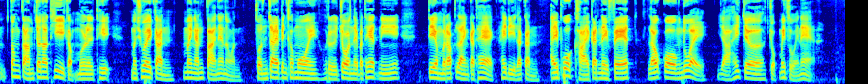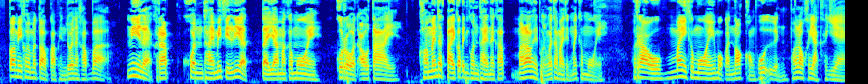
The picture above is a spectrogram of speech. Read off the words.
ำต้องตามเจ้าหน้าที่กับมูลนิธิมาช่วยกัน ไม่งั้นตายแน่นอน สนใจเป็นขโมยหรือโจรในประเทศนี้ เตรียมรับแรงกระแทกให้ดีแล้วกัน ไอ้พวกขายกันในเฟซแล้วโกงด้วย อย่าให้เจอจบไม่สวยแน่ ก็มีคนมาตอบกลับเห็นด้วยนะครับว่า นี่แหละครับ คนไทยไม่ซีเรียสแต่อย่ามาขโมย โกรธเอาตายคอมเมนต์ถัดไปก็เป็นคนไทยนะครับ มาเล่าเหตุผลว่าทำไมถึงไม่ขโมย เราไม่ขโมยหมวกกันน็อกของผู้อื่น เพราะเราขยักขยแยง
